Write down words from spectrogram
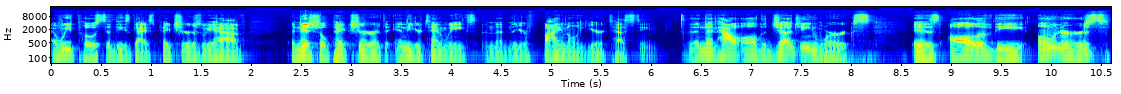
and we posted these guys' pictures. We have initial picture at the end of your 10 weeks and then your final year testing. And then how all the judging works is all of the owners,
